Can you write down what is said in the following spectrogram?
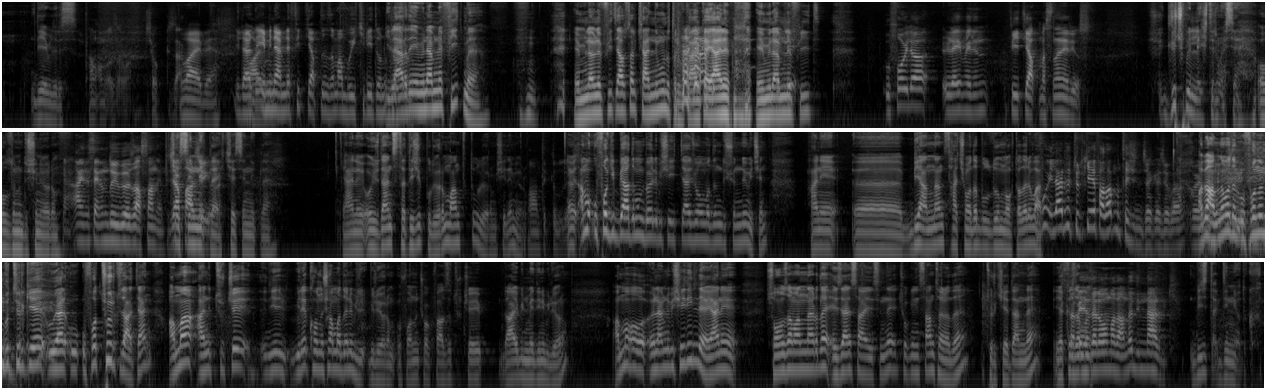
diyebiliriz. Tamam o zaman. Çok güzel. Vay be. İleride Vay be. Eminem'le fit yaptığın zaman bu ikiliyi de unutursun. İleride Eminem'le feat mi? Eminem'le feat yapsam kendimi unuturum kanka yani Eminem'le feat. UFO'yla Rayman'in feat yapmasına ne diyorsun? Güç birleştirmesi olduğunu düşünüyorum. Yani aynı senin Duygu Özaslan yapacağı parça Kesinlikle, gibi. kesinlikle. Yani o yüzden stratejik buluyorum, mantıklı buluyorum. Bir şey demiyorum. Mantıklı buluyorsun. Evet ama UFO gibi bir adamın böyle bir şeye ihtiyacı olmadığını düşündüğüm için hani eee, bir yandan saçmada bulduğum noktaları var. UFO ileride Türkiye'ye falan mı taşınacak acaba? Öyle Abi anlamadım UFO'nun bu Türkiye yani UFO Türk zaten ama hani Türkçe bile konuşamadığını bili- biliyorum. UFO'nun çok fazla Türkçeyi daha iyi bilmediğini biliyorum. Ama o önemli bir şey değil de yani son zamanlarda Ezel sayesinde çok insan tanıdı Türkiye'den de. Yakın Kısa zaman benzer olmadan da dinlerdik. biz de dinliyorduk.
